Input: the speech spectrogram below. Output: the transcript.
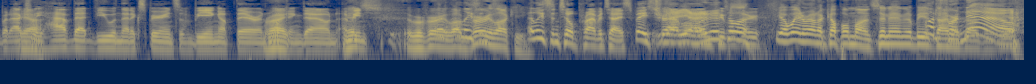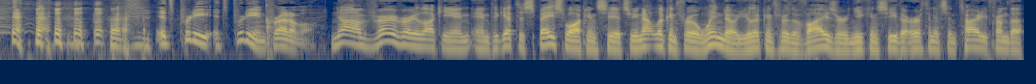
but actually Yeah. have that view and that experience of being up there and Right. looking down. I It's- we're very, lu- very un- lucky. At least until privatized space travel. yeah, and until, are- yeah, wait around a couple months and then it'll be a but dime for a dozen. now, Yeah. it's pretty. It's pretty incredible. No, I'm very, very lucky, and, and to get to spacewalk and see it, so you're not looking through a window, you're looking through the visor, and you can see the Earth in its entirety from the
